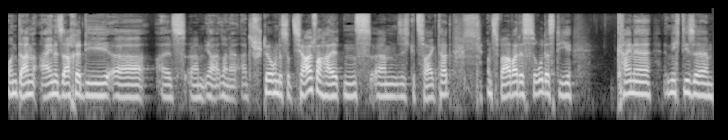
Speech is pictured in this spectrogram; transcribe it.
Und dann eine Sache, die äh, als ähm, ja so eine Art Störung des Sozialverhaltens ähm, sich gezeigt hat. Und zwar war das so, dass die keine, nicht diese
